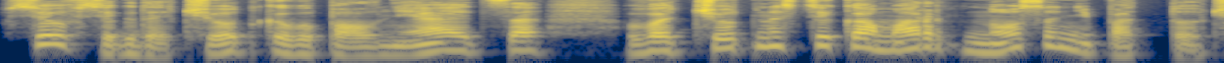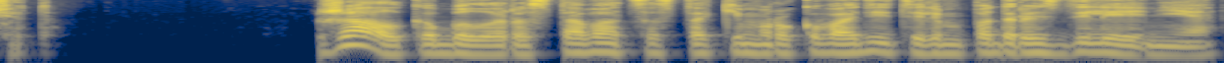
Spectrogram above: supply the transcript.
Все всегда четко выполняется, в отчетности комар носа не подточит. Жалко было расставаться с таким руководителем подразделения,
